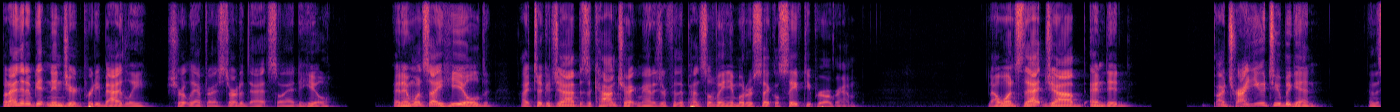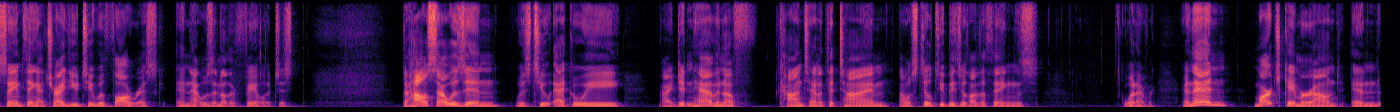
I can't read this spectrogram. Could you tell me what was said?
But I ended up getting injured pretty badly shortly after I started that, so I had to heal. And then once I healed, I took a job as a contract manager for the Pennsylvania Motorcycle Safety Program. Now, once that job ended, I tried YouTube again. And the same thing, I tried YouTube with Fall Risk, and that was another fail. It just, the house I was in was too echoey. I didn't have enough content at the time. I was still too busy with other things. Whatever. And then March came around, and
